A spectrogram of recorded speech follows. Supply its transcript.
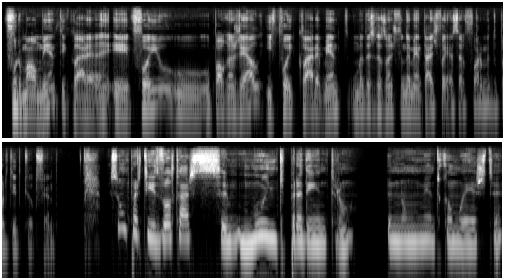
formalmente, e claro, eh, foi o, o, o Paulo Rangel, e foi claramente uma das razões fundamentais foi essa forma do partido que eu defendo. Mas um partido voltar-se muito para dentro num momento como este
